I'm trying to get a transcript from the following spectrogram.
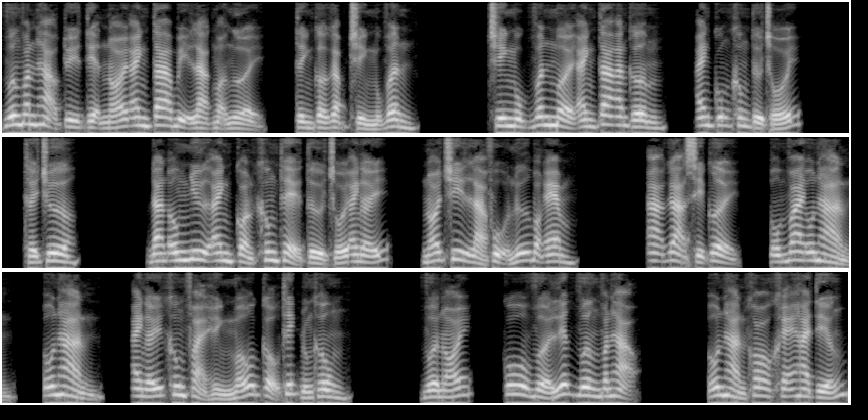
Vương Văn Hạo tùy tiện nói anh ta bị lạc mọi người, tình cờ gặp Trình Mục Vân. Trình Mục Vân mời anh ta ăn cơm, anh cũng không từ chối. Thấy chưa? Đàn ông như anh còn không thể từ chối anh ấy, nói chi là phụ nữ bọn em. À gạ xì cười, ôm vai ôn hàn, ôn hàn, anh ấy không phải hình mẫu cậu thích đúng không? Vừa nói, cô vừa liếc Vương Văn Hạo. Ôn hàn kho khẽ hai tiếng.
